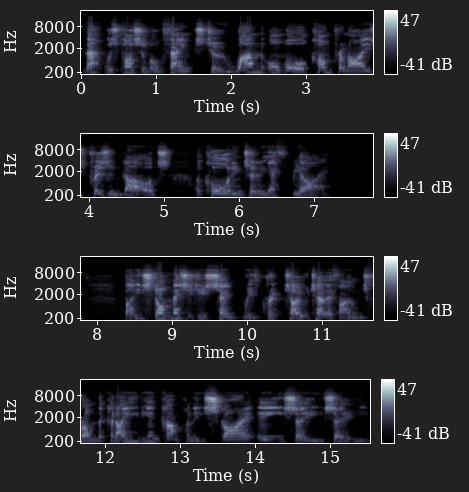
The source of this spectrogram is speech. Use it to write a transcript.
That was possible thanks to one or more compromised prison guards, according to the FBI. Based on messages sent with crypto telephones from the Canadian company Sky ECC,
